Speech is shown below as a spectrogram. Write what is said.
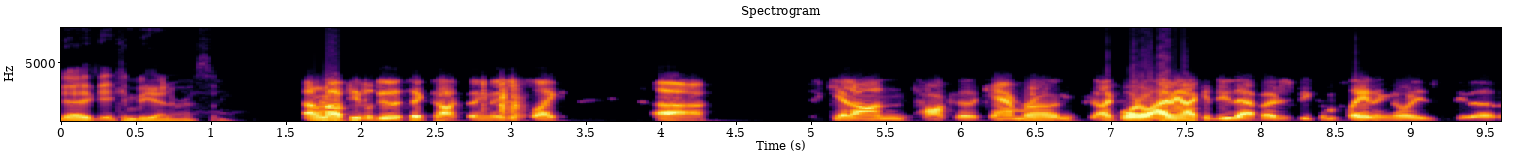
yeah, it, it can be interesting. I don't know how people do the TikTok thing. They just like uh just get on, talk to the camera, and like, what do I, I mean? I could do that, but I'd just be complaining. No one needs to do that.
